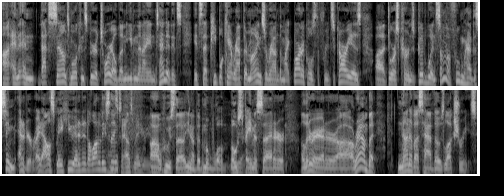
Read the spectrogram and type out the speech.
uh, and and that sounds more conspiratorial than even than I intended. It's it's that people can't wrap their minds around the Mike Barnicles, the Fareed Zakarias, uh, Doris Kearns Goodwin, some of whom had the same editor, right? Alice Mayhew edited a lot of these things Alice Mayhew, yeah. uh, who's the you know the m- most famous uh, editor, a literary editor uh, around, but none of us have those luxuries.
